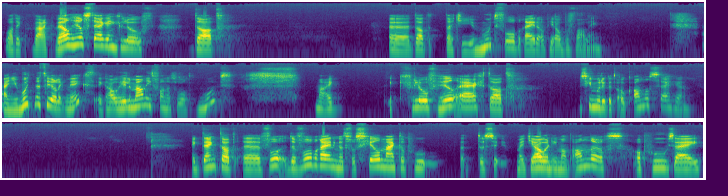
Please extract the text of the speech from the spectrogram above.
Wat ik, waar ik wel heel sterk in geloof, dat, uh, dat, dat je je moet voorbereiden op jouw bevalling. En je moet natuurlijk niks. Ik hou helemaal niet van het woord moet. Maar ik, ik geloof heel erg dat Misschien moet ik het ook anders zeggen. Ik denk dat voor, de voorbereiding het verschil maakt op hoe, tussen met jou en iemand anders, op hoe zij,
